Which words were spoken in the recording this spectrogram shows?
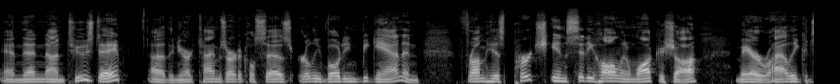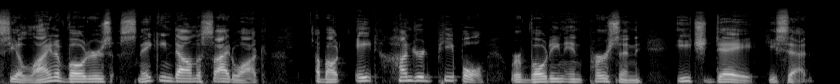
And then on Tuesday, uh, the New York Times article says early voting began, and from his perch in City Hall in Waukesha, Mayor Reilly could see a line of voters snaking down the sidewalk. About 800 people were voting in person each day, he said.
